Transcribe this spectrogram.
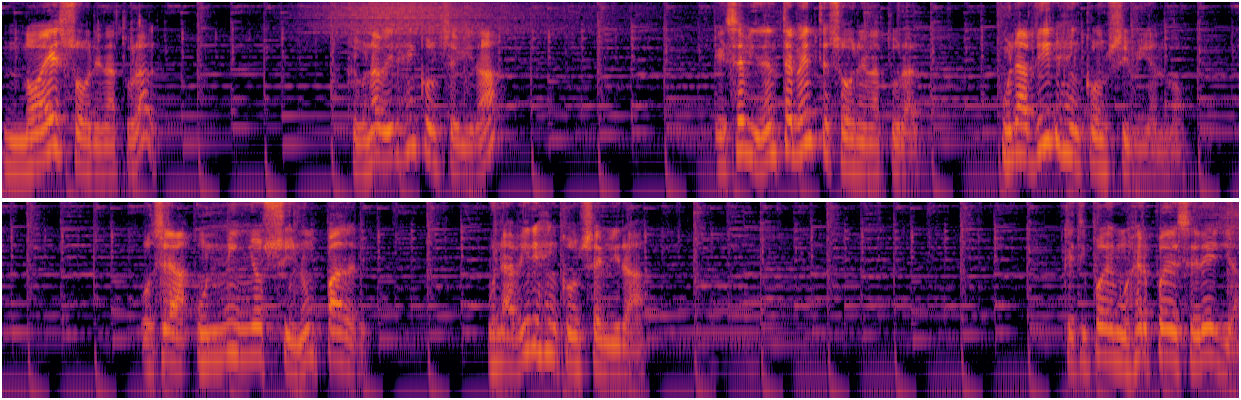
no es sobrenatural. Que una Virgen concebirá es evidentemente sobrenatural. Una Virgen concibiendo. O sea, un niño sin un padre. Una Virgen concebirá. ¿Qué tipo de mujer puede ser ella?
